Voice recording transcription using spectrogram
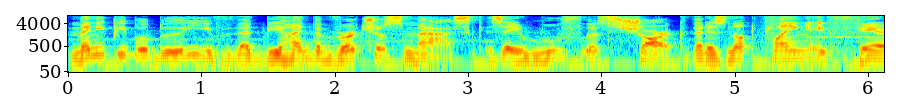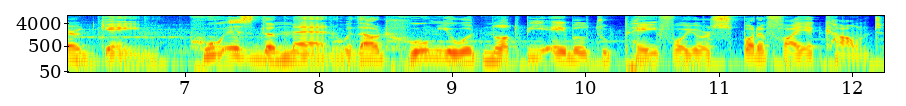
Many people believe that behind the virtuous mask is a ruthless shark that is not playing a fair game. Who is the man without whom you would not be able to pay for your Spotify account?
